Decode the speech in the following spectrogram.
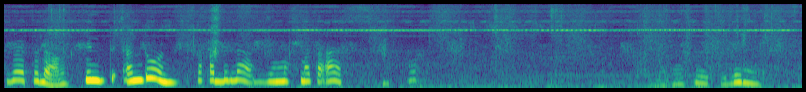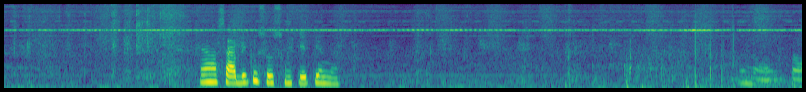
Ito lang. Hindi, andun. Sa kabila. Yung mas mataas. Malaki, piling. Kaya nga sabi ko susungkitin na. Ano, ito?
